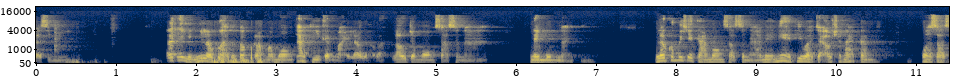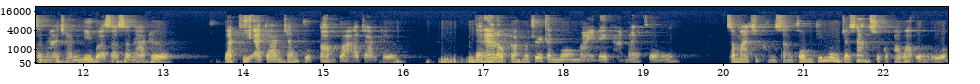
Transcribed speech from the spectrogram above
กับสิ่งนี้ถ้าอย่างนี้เราก็อาจจะต้องกลับมามองท่าทีกันใหม่แล้วแหละว่า เราจะมองศาสนาในมุมไหน แล้วก็ไม่ใช่การมองศาสนาในแง่ที่ว่าจะเอาชนะกันว่าศาสนาฉันดีกว่าศาสนาเธอ ลัทธิอาจารย์ฉันถูกต้องกว่าอาจารย์เธอ แต่ถ้าเรากลับมาช่วยกันมองใหม่ในฐานะของ สมาชิกของสังคมที่มุ่งจะสร้างสุขภาวะองค์รวม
